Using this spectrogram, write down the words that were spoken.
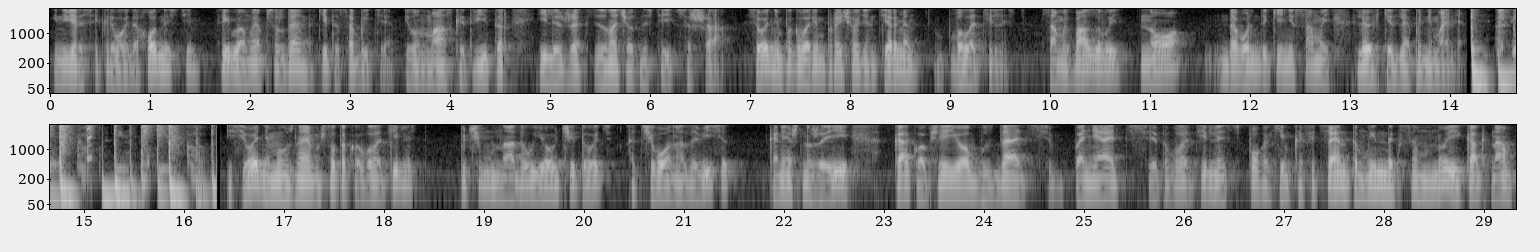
инверсия кривой доходности, либо мы обсуждаем какие-то события, Илон Маск и Твиттер, или же сезон отчетностей в США. Сегодня поговорим про еще один термин – волатильность. Самый базовый, но довольно-таки не самый легкий для понимания. И сегодня мы узнаем, что такое волатильность, почему надо ее учитывать, от чего она зависит, конечно же, и как вообще ее обуздать, понять эту волатильность, по каким коэффициентам, индексам, ну и как нам,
